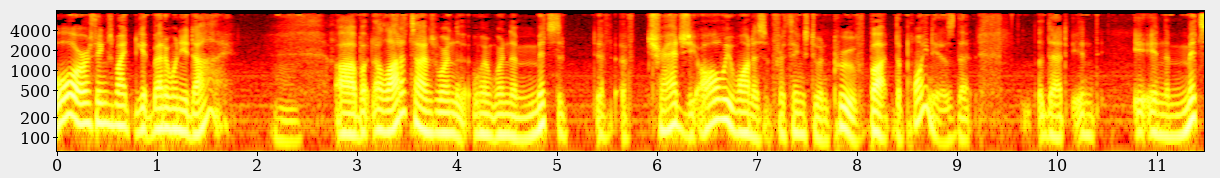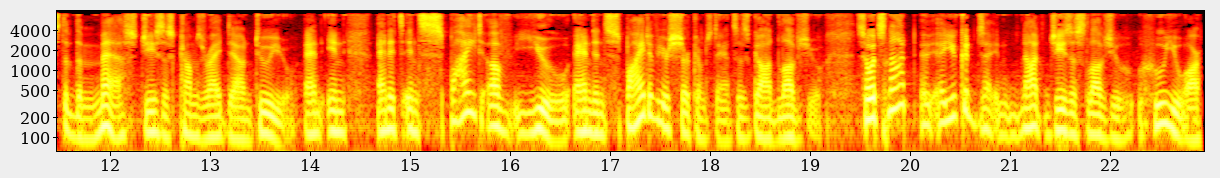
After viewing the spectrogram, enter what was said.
or things might get better when you die. Hmm. Uh, but a lot of times we're in the when we're in the midst of, of, of tragedy. All we want is for things to improve. But the point is that that in in the midst of the mess, Jesus comes right down to you, and in and it's in spite of you and in spite of your circumstances, God loves you. So it's not uh, you could say not Jesus loves you who you are.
